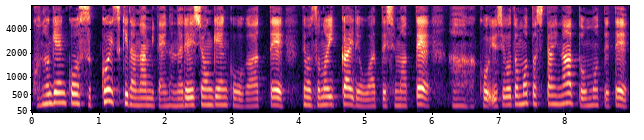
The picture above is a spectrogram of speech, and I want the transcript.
この原稿すっごい好きだなみたいなナレーション原稿があってでもその1回で終わってしまってああこういう仕事もっとしたいなと思ってて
